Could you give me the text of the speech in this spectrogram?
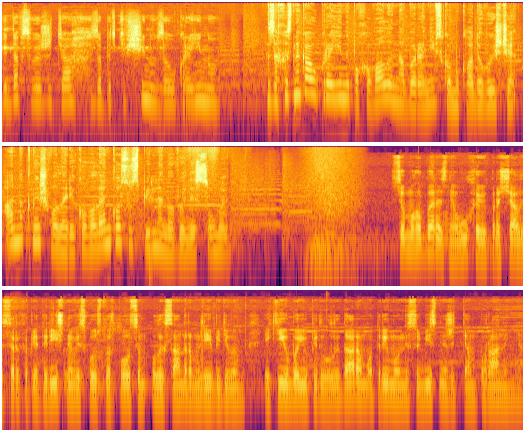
віддав своє життя за батьківщину, за Україну. Захисника України поховали на Баранівському кладовищі. Анна Книж, Валерій Коваленко, Суспільне новини Суми. 7 березня у Ухові прощались 45-річним військовослужбовцем Олександром Лєбідєвим, який у бою під Вугледаром отримав несумісні з життям поранення.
